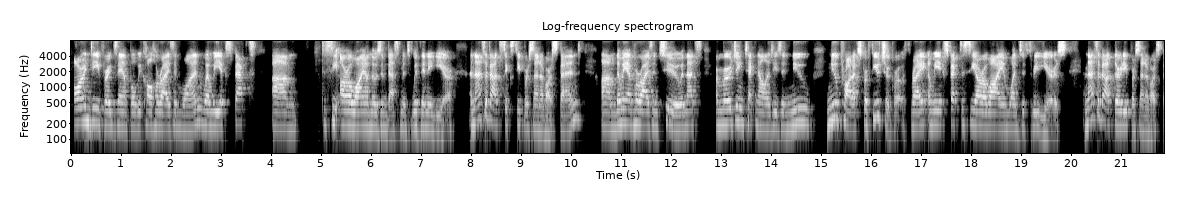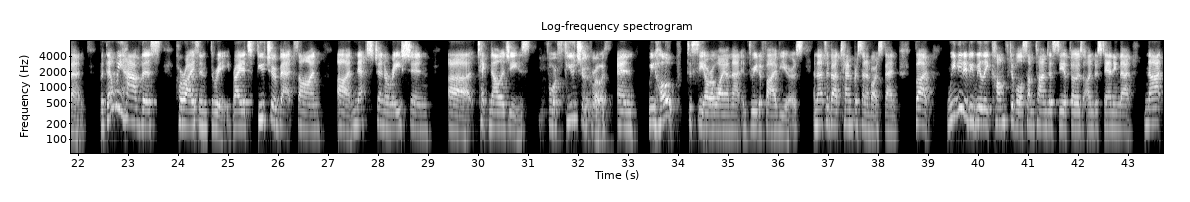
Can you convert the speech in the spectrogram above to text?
r&d for example we call horizon one when we expect um, to see roi on those investments within a year. And that's about 60% of our spend. Um, then we have horizon two and that's emerging technologies and new new products for future growth right? And we expect to see roi in one to three years. And that's about 30% of our spend. But then we have this horizon three right? It's future bets on uh, next generation uh, technologies for future growth. And we hope to see ROI on that in three to five years. And that's about 10% of our spend. But we need to be really comfortable sometimes as CFOs understanding that not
